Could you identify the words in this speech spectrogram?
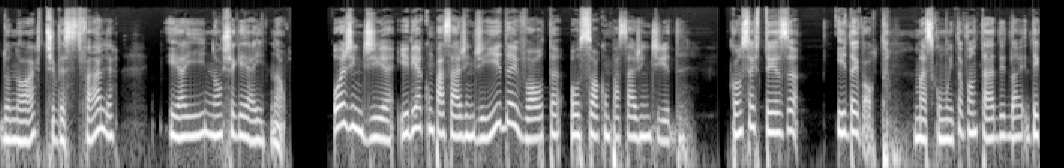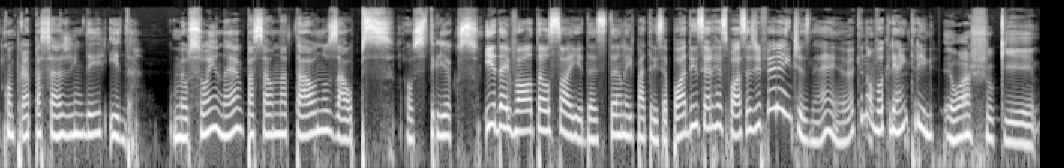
do Norte, Westfália, e aí não cheguei aí, não. Hoje em dia, iria com passagem de ida e volta ou só com passagem de ida? Com certeza, ida e volta, mas com muita vontade de, comprar passagem de ida. O meu sonho, né, é passar o Natal nos Alpes austríacos. Ida e volta ou só ida? Stanley e Patrícia, podem ser respostas diferentes, né? Eu é que não vou criar intriga. Eu acho que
